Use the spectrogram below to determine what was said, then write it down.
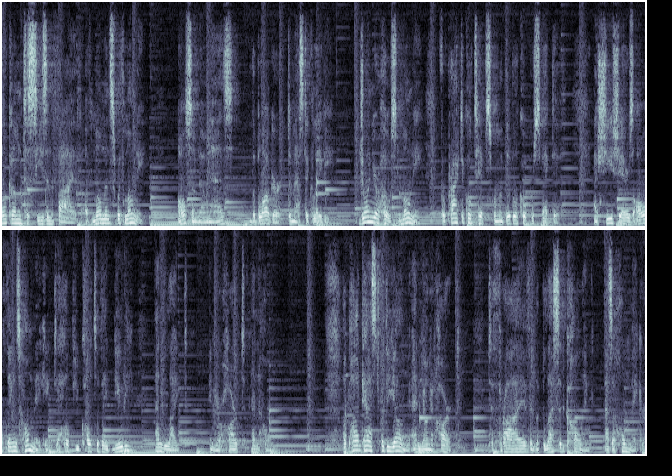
Welcome to Season 5 of Moments with Moni, also known as the blogger Domestic Lady. Join your host, Moni, for practical tips from a biblical perspective as she shares all things homemaking to help you cultivate beauty and light in your heart and home. A podcast for the young and young at heart to thrive in the blessed calling as a homemaker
